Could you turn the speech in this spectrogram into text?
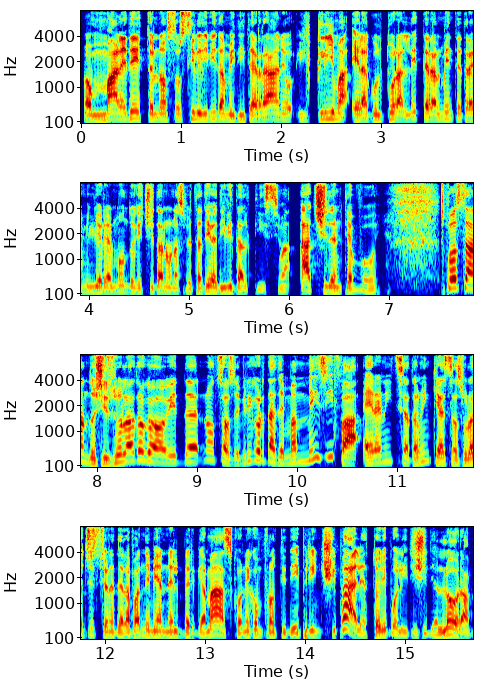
No, maledetto il nostro stile di vita mediterraneo, il clima e la cultura letteralmente tra i migliori al mondo che ci danno un'aspettativa di vita altissima. Accidenti a voi. Spostandoci sul lato Covid, non so se vi ricordate, ma mesi fa era iniziata un'inchiesta sulla gestione della pandemia nel Bergamasco nei confronti dei principali attori politici di allora.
